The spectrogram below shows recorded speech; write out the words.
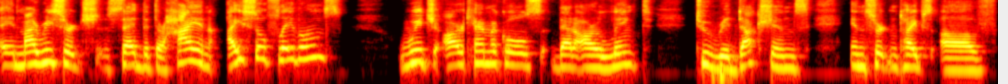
in my research said, that they're high in isoflavones, which are chemicals that are linked to reductions in certain types of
